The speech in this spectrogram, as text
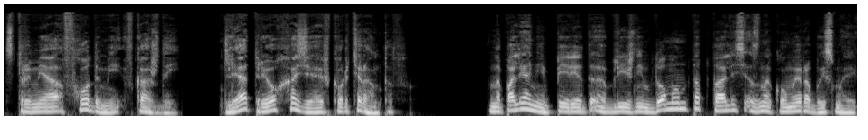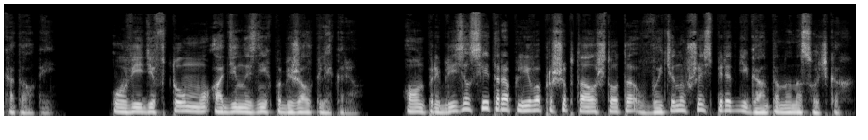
с тремя входами в каждый, для трех хозяев-квартирантов. На поляне перед э, ближним домом топтались знакомые рабы с моей каталкой. Увидев Тумму, один из них побежал к лекарю. Он приблизился и торопливо прошептал что-то, вытянувшись перед гигантом на носочках.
